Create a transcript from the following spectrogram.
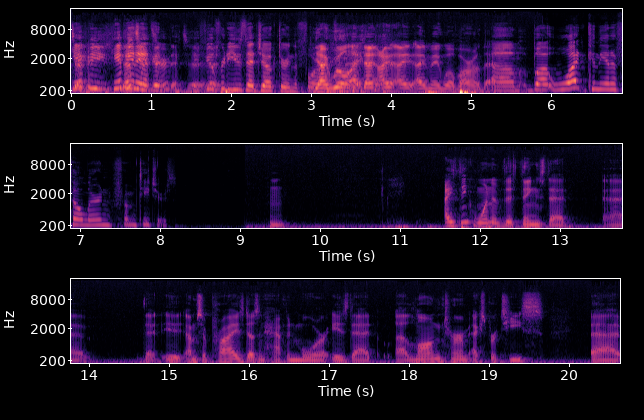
can't be, can't be an answer. Good, feel free to use that joke during the forum. Yeah, I will. I, I, I, may well borrow that. Um, but what can the NFL learn from teachers? Hmm. I think one of the things that uh, that I'm surprised doesn't happen more is that uh, long-term expertise uh,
